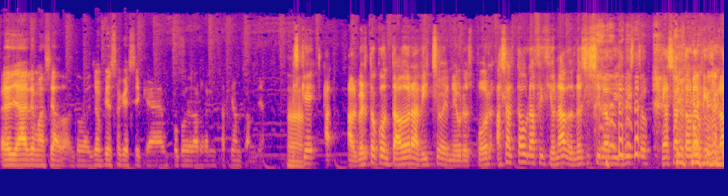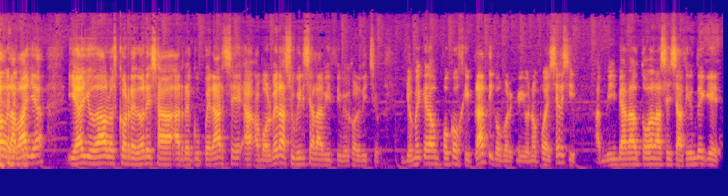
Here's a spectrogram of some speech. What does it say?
eh, ya es demasiado. Entonces, yo pienso que sí, que es un poco de la organización también. Es ah. que Alberto Contador ha dicho en Eurosport, ha saltado un aficionado, no sé si lo habéis visto, que ha saltado un aficionado a la valla y ha ayudado a los corredores a, recuperarse, a, volver a subirse a la bici, mejor dicho. Yo me he quedado un poco giplático porque digo, no puede ser, si a mí me ha dado toda la sensación de que,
